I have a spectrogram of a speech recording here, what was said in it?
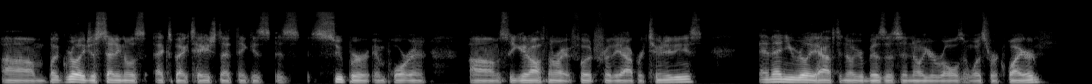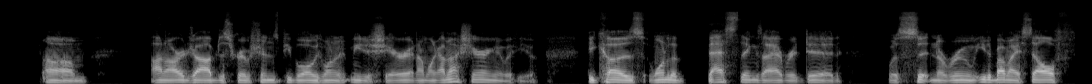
Um but really just setting those expectations i think is is super important um, so you get off on the right foot for the opportunities. And then you really have to know your business and know your roles and what's required. Um, on our job descriptions, people always wanted me to share it. And I'm like, I'm not sharing it with you because one of the best things I ever did was sit in a room either by myself,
